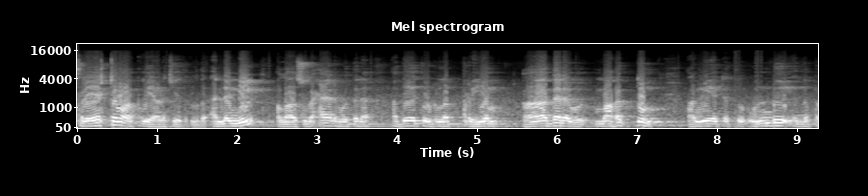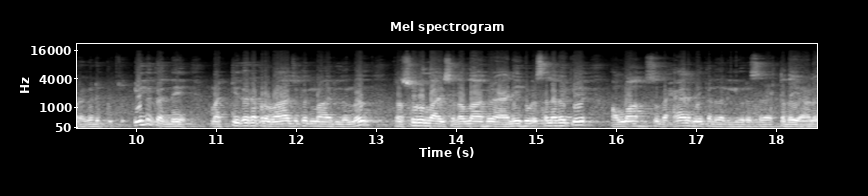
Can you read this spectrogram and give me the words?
ശ്രേഷ്ഠമാക്കുകയാണ് ചെയ്തിട്ടുള്ളത്. അല്ലെങ്കിൽ അള്ളാഹു സുബാനുഭവത്തിന് അദ്ദേഹത്തോടുള്ള പ്രിയം ആദരവ് മഹത്വം അങ്ങേയറ്റത്ത് ഉണ്ട് എന്ന് പ്രകടിപ്പിച്ചു. ഇത് തന്നെ മറ്റിതര പ്രവാചകന്മാരിൽ നിന്ന് റസൂലുള്ളാഹി സലാഹു അലൈഹി വസ്ലമയ്ക്ക് അള്ളാഹു സുബ്ഹാനഹു നൽകിയ ഒരു ശ്രേഷ്ഠതയാണ്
